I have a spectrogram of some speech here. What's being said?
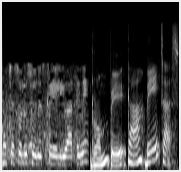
muchas soluciones que él iba a tener. Rompe cabezas.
